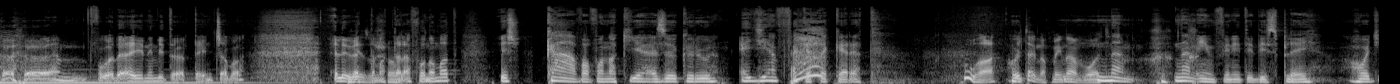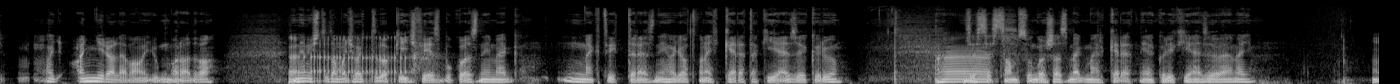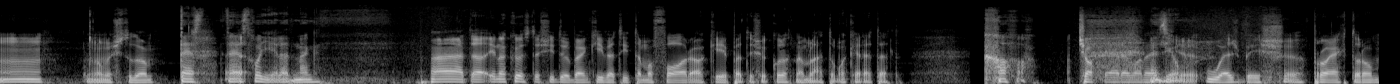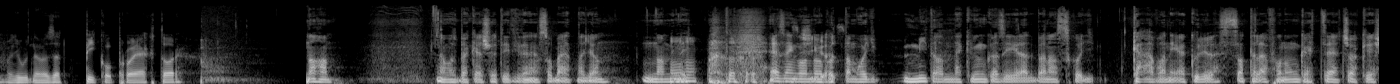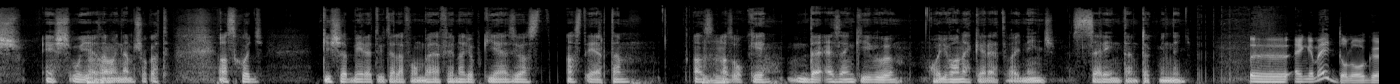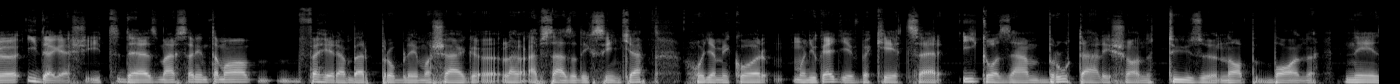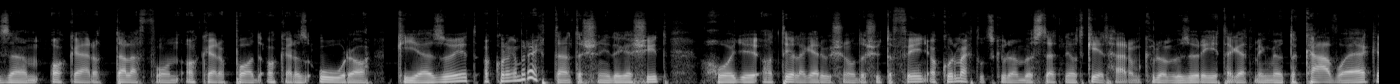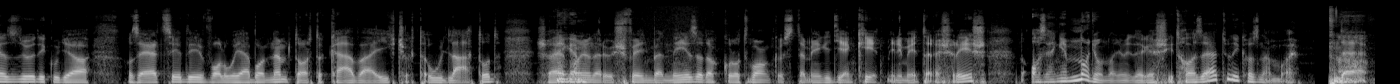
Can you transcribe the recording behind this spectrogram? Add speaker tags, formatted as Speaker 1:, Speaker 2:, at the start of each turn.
Speaker 1: nem fogod elhinni, mi történt, Csaba. Elővettem Jézusom. a telefonomat, és káva van a kijelző körül, egy ilyen fekete keret.
Speaker 2: Húha, hogy tegnap még nem volt.
Speaker 1: Nem, nem Infinity Display, hogy, hogy annyira le van vagyunk maradva. Nem is tudom, hogy hogy tudok így Facebookozni, meg, meg Twitterezni, hogy ott van egy keret a kijelző körül. Hát... Az összes Samsungos az meg már keret nélküli kijelzővel megy.
Speaker 2: Hmm, nem is tudom.
Speaker 1: Te ezt, te ezt hogy éled meg?
Speaker 2: Hát én a köztes időben kivetítem a falra a képet, és akkor ott nem látom a keretet. Csak erre van egy USB-s projektorom, egy úgynevezett Pico projektor.
Speaker 1: Naha. Nem, az be kell sötétíteni a szobát nagyon. Na mindegy. Uh-huh. Ezen gondolkodtam, hogy mit ad nekünk az életben az, hogy káva nélküli lesz a telefonunk egyszer csak, és, és úgy érzem, hogy nem sokat. Az, hogy kisebb méretű telefonba elfér nagyobb kijelző, azt, azt értem. Az, uh-huh. az oké. Okay. De ezen kívül, hogy van-e keret, vagy nincs, szerintem tök mindegy.
Speaker 2: Ö, engem egy dolog idegesít, de ez már szerintem a fehér ember problémaság legalább századik szintje, hogy amikor mondjuk egy évbe kétszer igazán brutálisan tűző napban nézem akár a telefon, akár a pad, akár az óra kijelzőjét, akkor engem rettenetesen idegesít, hogy ha tényleg erősen odasüt a fény, akkor meg tudsz különböztetni ott két-három különböző réteget, még mielőtt a káva elkezdődik, ugye az LCD valójában nem tart a káváig, csak te úgy látod, és ha egy nagyon erős fényben nézed, akkor ott van közte még egy ilyen két milliméteres rés, az engem nagyon-nagyon idegesít, ha az eltűnik, az nem baj. De Aha.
